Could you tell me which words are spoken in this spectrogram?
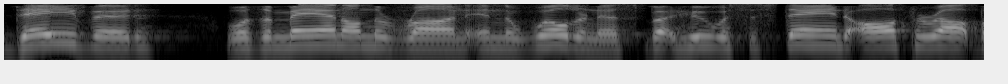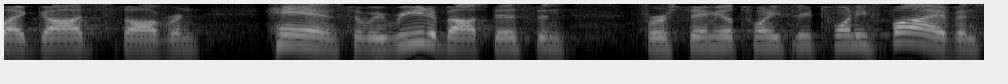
David was a man on the run in the wilderness, but who was sustained all throughout by God's sovereign hand. So we read about this in 1 Samuel 23, 25. And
